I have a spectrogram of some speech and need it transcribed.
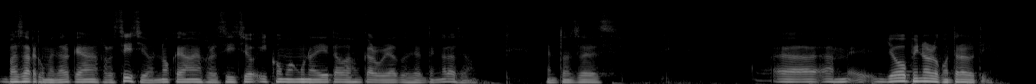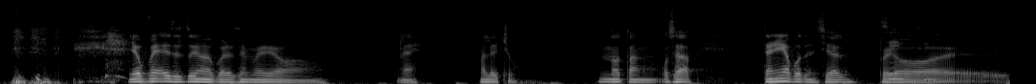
vas a recomendar que hagan ejercicio, no que hagan ejercicio y coman una dieta baja en carbohidratos y alta en grasa. Entonces, mí- yo opino lo contrario a ti. yo, ese estudio me parece medio eh, mal hecho. No tan, o sea, tenía potencial, pero sí. eh,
